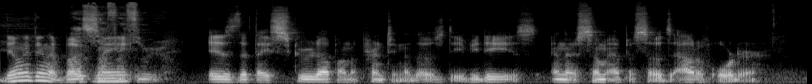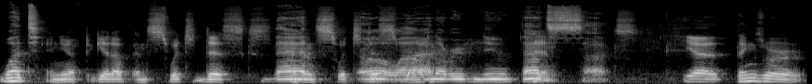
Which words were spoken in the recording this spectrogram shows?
The only thing that bugs me through. is that they screwed up on the printing of those DVDs, and there's some episodes out of order, What? and you have to get up and switch discs oh, That- and then switch discs Oh wow! I never even knew. That Yeah. sucks. Yeah, things were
